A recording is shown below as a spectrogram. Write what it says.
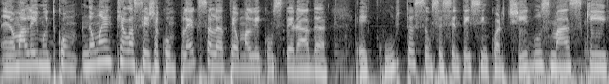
É uma lei muito. Com... Não é que ela seja complexa, ela é até uma lei considerada é, curta, são 65 artigos, mas que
